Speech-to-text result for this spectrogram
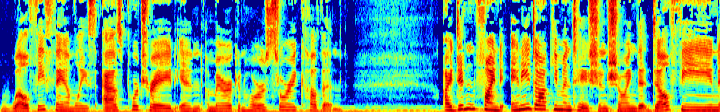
wealthy families as portrayed in American Horror Story Coven. I didn't find any documentation showing that Delphine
